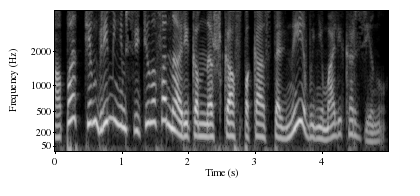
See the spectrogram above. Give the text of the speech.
А Пат тем временем светила фонариком на шкаф, пока остальные вынимали корзину.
